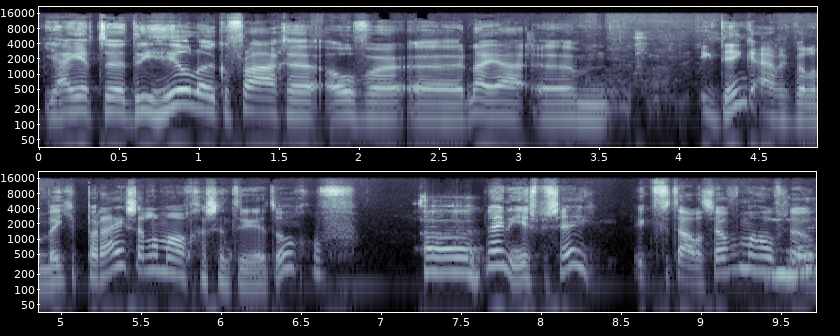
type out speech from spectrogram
Ja, je hebt eh, drie heel leuke vragen over, eh, nou ja, ehm, ik denk eigenlijk wel een beetje Parijs allemaal gecentreerd, toch? Of, Eh, nee, niet eens per se. Ik vertaal het zelf in mijn hoofd zo.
